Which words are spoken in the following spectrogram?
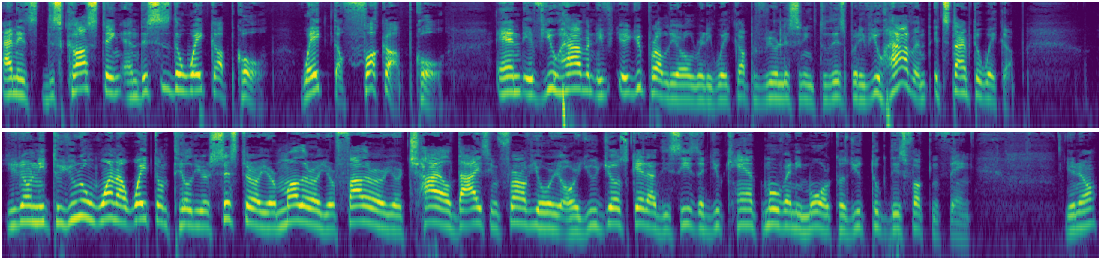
and it's disgusting. And this is the wake up call. Wake the fuck up call. And if you haven't, if you probably already wake up if you're listening to this, but if you haven't, it's time to wake up. You don't need to, you don't want to wait until your sister or your mother or your father or your child dies in front of you or, or you just get a disease that you can't move anymore because you took this fucking thing. You know?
